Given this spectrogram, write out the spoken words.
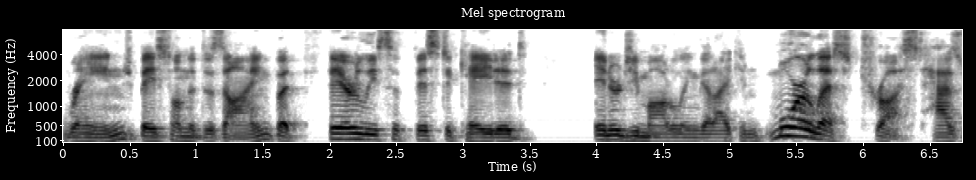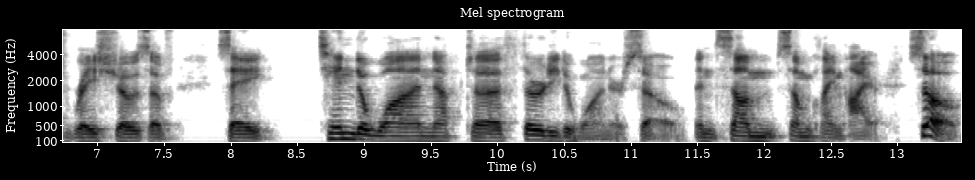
range based on the design, but fairly sophisticated energy modeling that I can more or less trust has ratios of, say, 10 to 1 up to 30 to 1 or so and some some claim higher so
